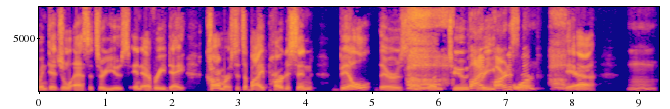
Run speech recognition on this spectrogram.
when digital assets are used in everyday commerce. It's a bipartisan bill. There's uh, one, two, three, four. Bipartisan? Yeah, Mm.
